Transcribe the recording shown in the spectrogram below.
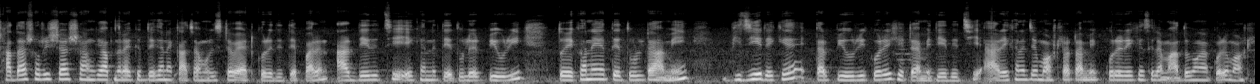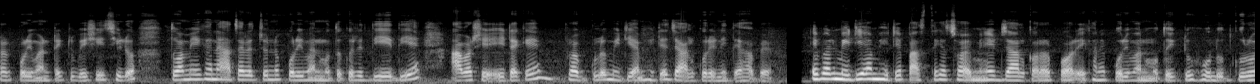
সাদা সরিষার সঙ্গে আপনারা কিন্তু এখানে কাঁচামরিচটাও অ্যাড করে দিতে পারেন। আর দিয়ে দিচ্ছি এখানে তেঁতুলের পিউরি। তো এখানে তেঁতুলটা আমি ভিজিয়ে রেখে তার পিউরি করে সেটা আমি দিয়ে দিচ্ছি। আর এখানে যে মশলাটা আমি করে রেখেছিলাম আধো ভাঙা করে, মশলার পরিমাণটা একটু বেশিই ছিল। তো আমি এখানে আচারের জন্য পরিমাণ মতো করে দিয়ে দিয়ে আবার সে এটাকে সবগুলো মিডিয়াম হিটে জাল করে নিতে হবে। এবার মিডিয়াম হিটে পাঁচ থেকে ছয় মিনিট জাল করার পর এখানে পরিমাণ মতো একটু হলুদ গুঁড়ো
